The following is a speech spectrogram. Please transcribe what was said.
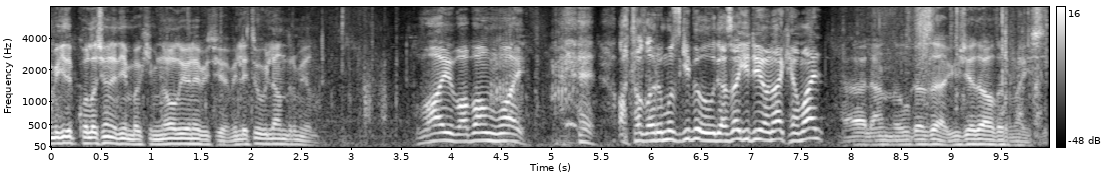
Ben bir gidip kolaçan edeyim bakayım ne oluyor ne bitiyor. Milleti uylandırmayalım. Vay babam vay. Atalarımız gibi Ilgaz'a gidiyorsun ha Kemal. Ha lan Ilgaz'a yüce dağılır mayısı.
